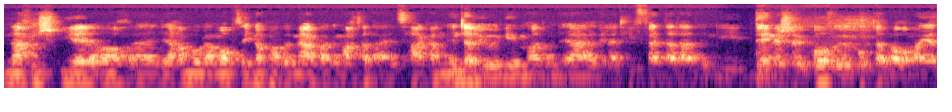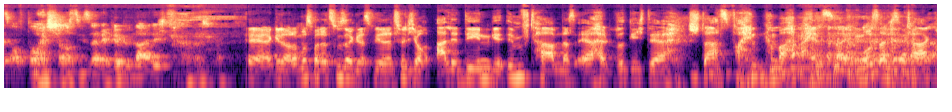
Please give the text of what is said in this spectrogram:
nach dem Spiel auch äh, der Hamburger Mob sich nochmal bemerkbar gemacht hat, als Hakan ein Interview gegeben hat und er relativ verdattert in die dänische Kurve geguckt hat, warum er jetzt auf Deutsch aus dieser Ecke beleidigt wird. Ja, genau. Da muss man dazu sagen, dass wir natürlich auch alle denen geimpft haben, dass er halt wirklich der Staatsfeind Nummer eins sein muss an diesem Tag.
